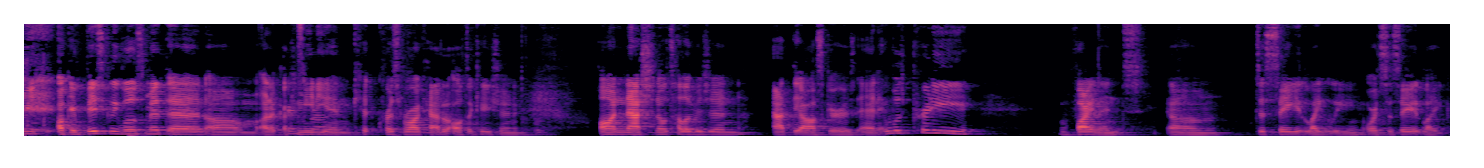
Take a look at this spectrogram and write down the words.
we, okay, basically Will Smith and um a, Chris comedian Ki- Chris Rock had an altercation on national television at the Oscars, and it was pretty violent, um, to say it lightly, or to say it like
